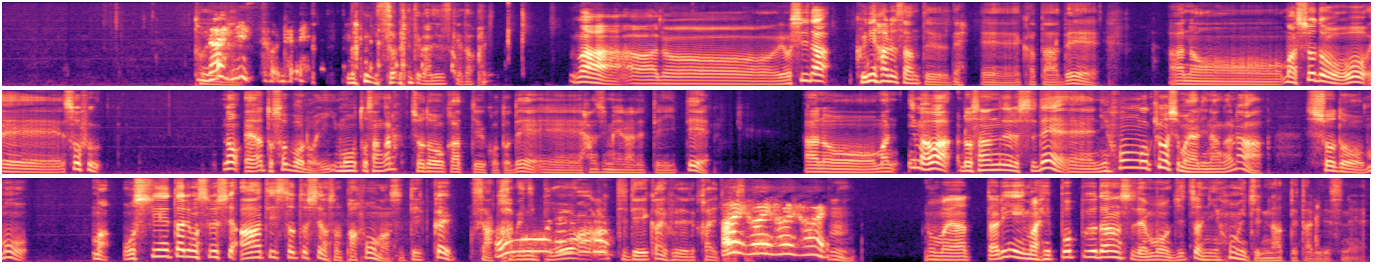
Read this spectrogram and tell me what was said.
ね。何それ？何それって感じですけど。まああのー吉田邦治さんというね、えー方であのーまあ書道を、えー祖父の、えーあと祖母の妹さんかな？書道家っていうことで、えー始められていてあのーまあ、今はロサンゼルスで、えー日本語教師もやりながら書道もまあ、教えたりもするしアーティストとしてのそのパフォーマンスでっかいさ壁にボワーってでかい筆で書いてはいはいはいはい。うん。のもやったり、まあ、ヒップホップダンスでも実は日本一になってたりですね。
